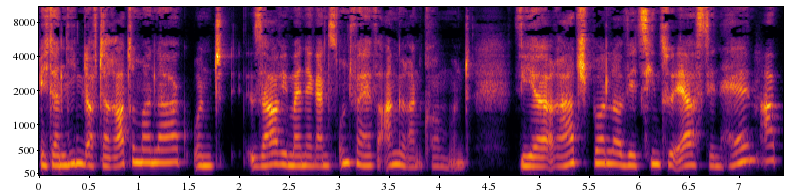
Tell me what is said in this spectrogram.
ich dann liegend auf der Radrennbahn lag und sah, wie meine ganzen Unfallhelfer angerannt kommen. Und wir Radsportler, wir ziehen zuerst den Helm ab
